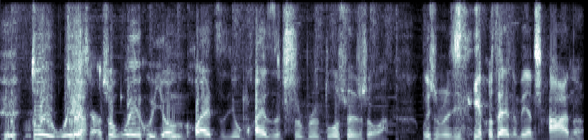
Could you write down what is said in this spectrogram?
对，我也想说，我也会要个筷子，用筷子吃不是多顺手啊？为什么一定要在那边插呢？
